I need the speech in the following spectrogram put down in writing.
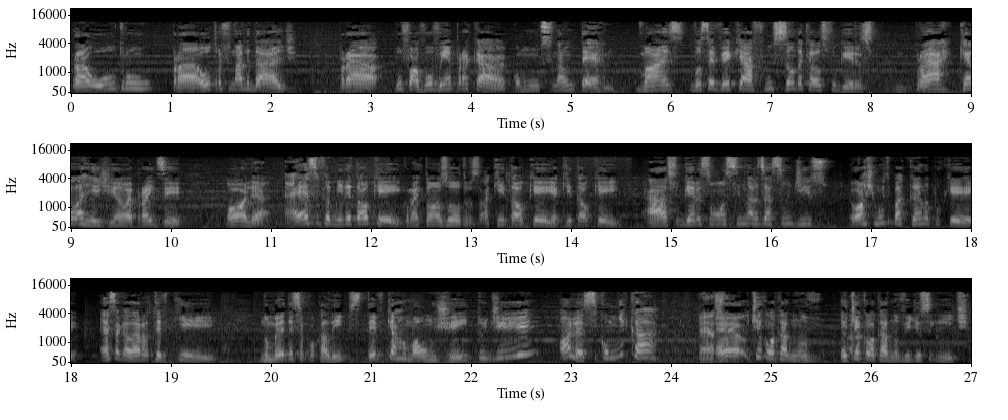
pra outro, para outra finalidade. Pra, por favor, venha pra cá, como um sinal interno. Mas você vê que a função daquelas fogueiras pra aquela região é pra dizer: olha, essa família tá ok, como é que estão as outras? Aqui tá ok, aqui tá ok. As fogueiras são uma sinalização disso. Eu acho muito bacana porque essa galera teve que, no meio desse apocalipse, teve que arrumar um jeito de, olha, se comunicar. É, só... É, eu tinha colocado no, eu tinha colocado no vídeo o seguinte:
